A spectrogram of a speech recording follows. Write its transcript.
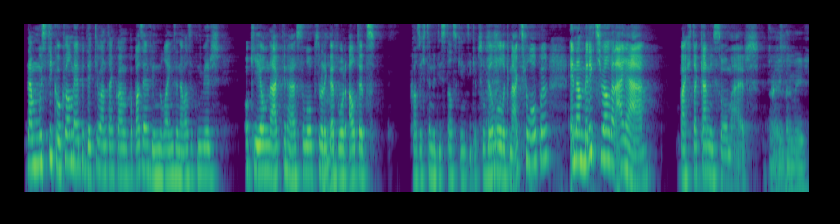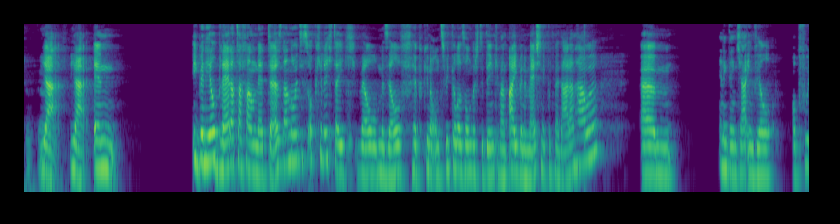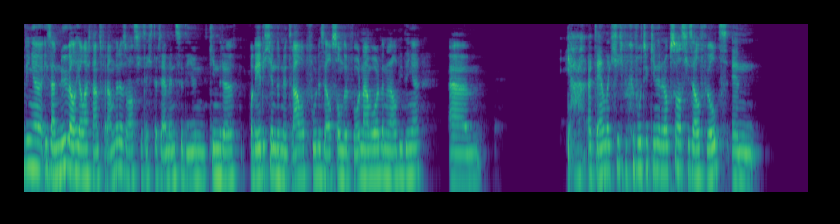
dan moest ik ook wel mij bedekken, want dan kwamen papa zijn vrienden langs en dan was het niet meer oké om naakt in huis te lopen, terwijl ik daarvoor altijd... Ik was echt een nudist als kind. Ik heb zoveel mogelijk naakt gelopen. En dan merk je wel van, ah ja, wacht, dat kan niet zomaar. Ah, ik ben een meisje. Ja, ja. En ik ben heel blij dat dat van mij thuis dan nooit is opgelegd. Dat ik wel mezelf heb kunnen ontwikkelen zonder te denken van, ah, ik ben een meisje en ik moet mij daaraan houden. Ehm, en ik denk, ja, in veel opvoedingen is dat nu wel heel hard aan het veranderen. Zoals je zegt, er zijn mensen die hun kinderen volledig genderneutraal opvoeden, zelfs zonder voornaamwoorden en al die dingen. Ehm, ja, uiteindelijk, je voedt je kinderen op zoals je zelf wilt. En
